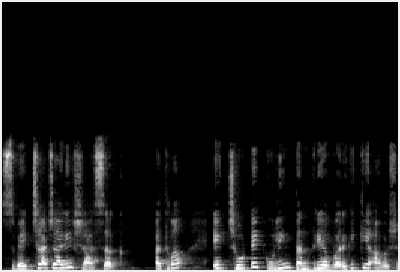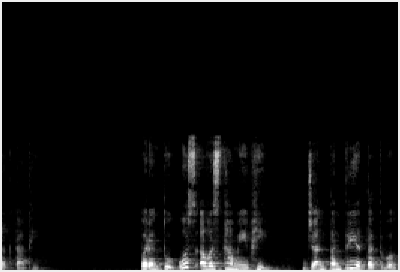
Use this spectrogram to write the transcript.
स्वेच्छाचारी शासक अथवा एक छोटे कुलीन तंत्रीय वर्ग की आवश्यकता थी। परंतु उस अवस्था में भी जनतंत्रीय तत्व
